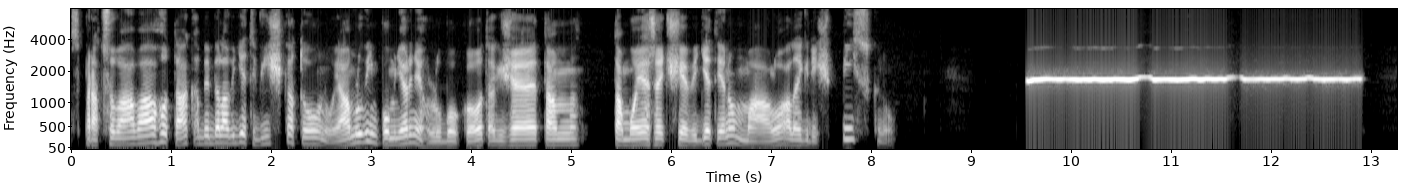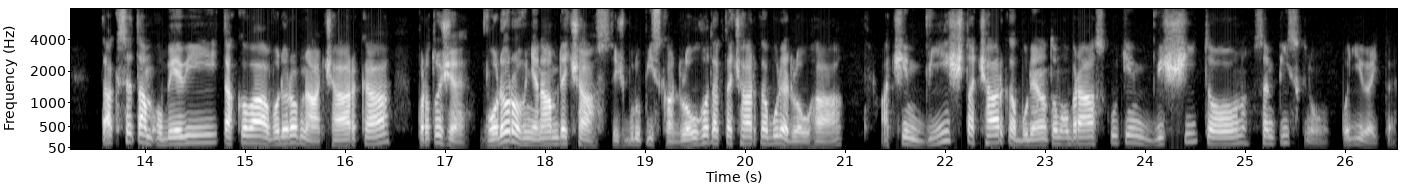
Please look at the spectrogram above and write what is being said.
zpracovává ho tak, aby byla vidět výška tónu. Já mluvím poměrně hluboko, takže tam ta moje řeč je vidět jenom málo, ale když písknu, tak se tam objeví taková vodorovná čárka, protože vodorovně nám jde čas. Když budu pískat dlouho, tak ta čárka bude dlouhá a čím výš ta čárka bude na tom obrázku, tím vyšší tón jsem písknul. Podívejte.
